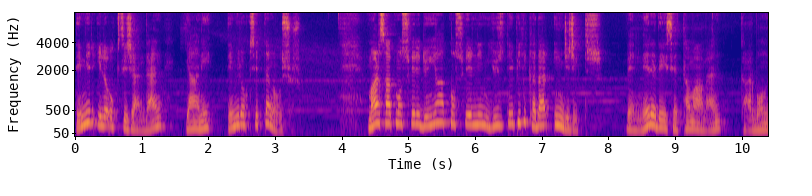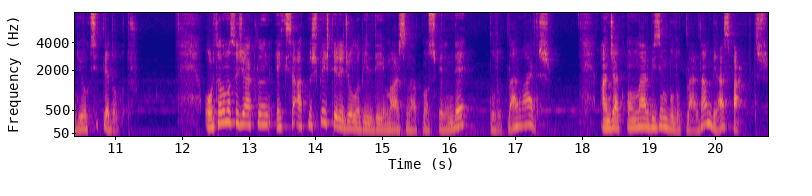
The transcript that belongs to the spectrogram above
demir ile oksijenden yani demir oksitten oluşur. Mars atmosferi dünya atmosferinin yüzde biri kadar inceciktir ve neredeyse tamamen karbondioksitle doludur. Ortalama sıcaklığın eksi 65 derece olabildiği Mars'ın atmosferinde bulutlar vardır. Ancak onlar bizim bulutlardan biraz farklıdır.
